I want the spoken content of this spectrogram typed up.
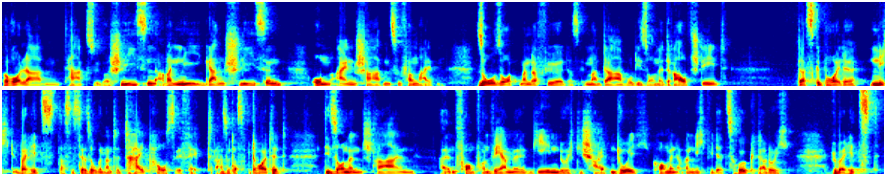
Rollladen tagsüber schließen, aber nie ganz schließen, um einen Schaden zu vermeiden. So sorgt man dafür, dass immer da, wo die Sonne draufsteht, das Gebäude nicht überhitzt. Das ist der sogenannte Treibhauseffekt. Also das bedeutet, die Sonnenstrahlen in Form von Wärme gehen durch die Scheiben durch, kommen aber nicht wieder zurück. Dadurch überhitzt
